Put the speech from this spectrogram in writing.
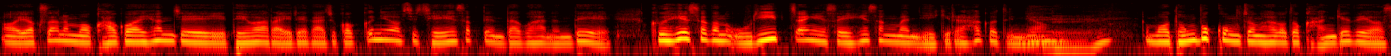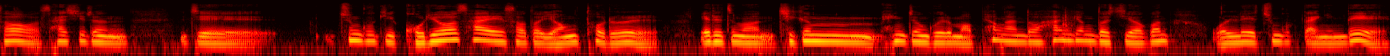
어, 역사는 뭐 과거와 현재의 대화라 이래가지고 끊임없이 재해석된다고 하는데 그 해석은 우리 입장에서의 해석만 얘기를 하거든요. 네. 뭐 동북 공정하고도 관계되어서 사실은 이제 중국이 고려사에서도 영토를 예를 들면 지금 행정구의 뭐 평안도 한경도 지역은 원래 중국 땅인데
